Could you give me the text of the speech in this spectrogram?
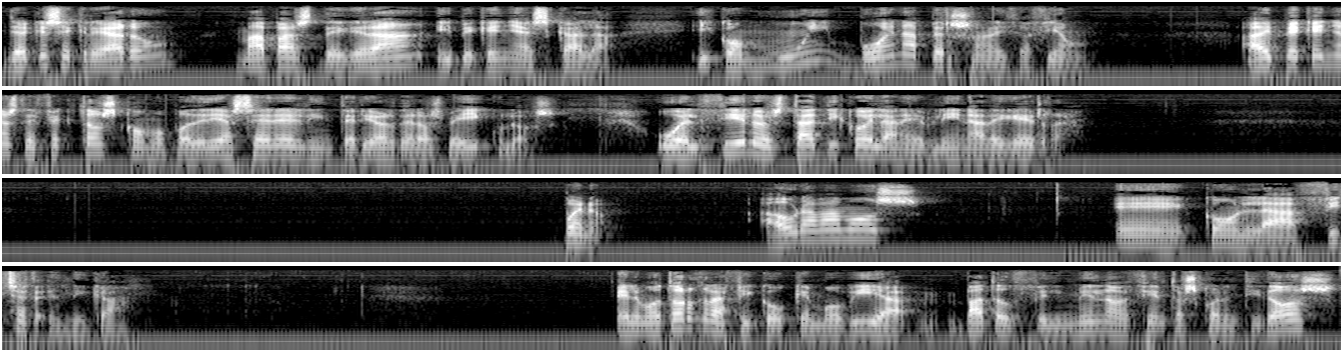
ya que se crearon mapas de gran y pequeña escala y con muy buena personalización. Hay pequeños defectos como podría ser el interior de los vehículos, o el cielo estático y la neblina de guerra. Bueno, ahora vamos eh, con la ficha técnica. El motor gráfico que movía Battlefield 1942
